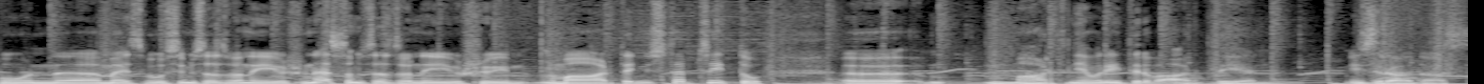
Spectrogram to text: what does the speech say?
Un, uh, mēs būsim sazvanījuši, un esam sazvanījuši Mārtiņu, starp citu. Uh, Mārtiņam rīt ir vārdiena, izrādās.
